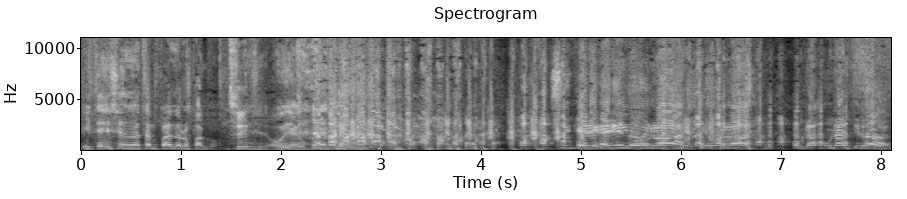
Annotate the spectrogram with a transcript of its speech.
Y te dicen dónde están pagando los pacos. Sí. Dicen, hay operativo. Sin querer queriendo en- un radar, es un radar, una- un antirradar.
